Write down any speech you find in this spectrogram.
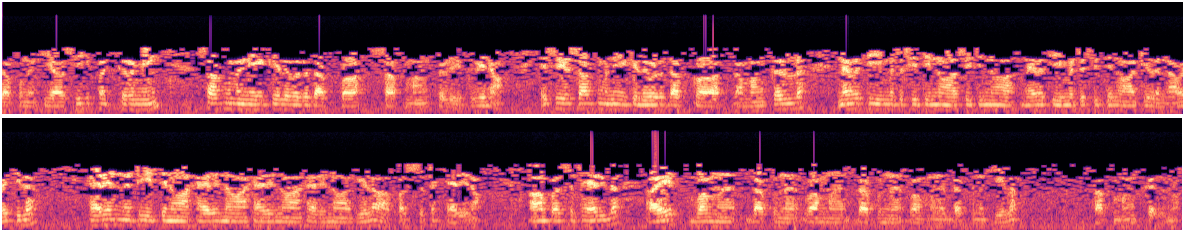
දකුණ කියලා සිහිපත් කරමින් සක්මනේ කෙලවර දක්වා සක්මන් කළ යුතු වෙනවා. එසේ සක්මනේ කෙලවර දක්වා ගමන් කරලා නැවතීමට සිටිනවා සිටිනවා නැවතීමට සිටිනවා කියලා නැවතිලා හැරෙන්නට හිතෙනවා හැරෙනවා හැරෙනවා හැරෙනවා කියලා ආපස්සට හැරෙනවා. ආපස්සට හැරිලා ආයෙත් වම දකුණ වම දකුණ වම දකුණ කියලා සක්මන් කරනවා.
